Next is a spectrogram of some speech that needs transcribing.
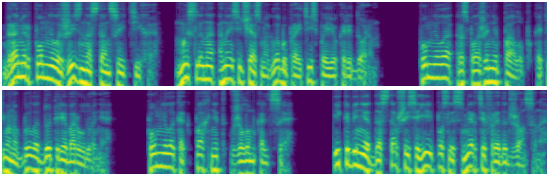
Драмер помнила жизнь на станции тихо. Мысленно она и сейчас могла бы пройтись по ее коридорам. Помнила расположение палуб, каким оно было до переоборудования. Помнила, как пахнет в жилом кольце. И кабинет, доставшийся ей после смерти Фреда Джонсона.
